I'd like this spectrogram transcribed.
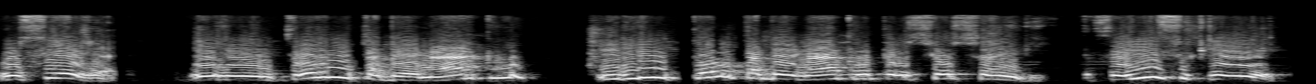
ou seja, ele entrou no tabernáculo e limpou o tabernáculo pelo seu sangue. Foi isso que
